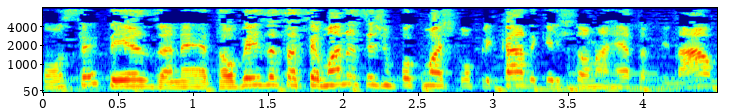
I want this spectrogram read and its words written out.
Com certeza, né? Talvez essa semana seja um pouco mais complicada, que eles estão na reta final,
